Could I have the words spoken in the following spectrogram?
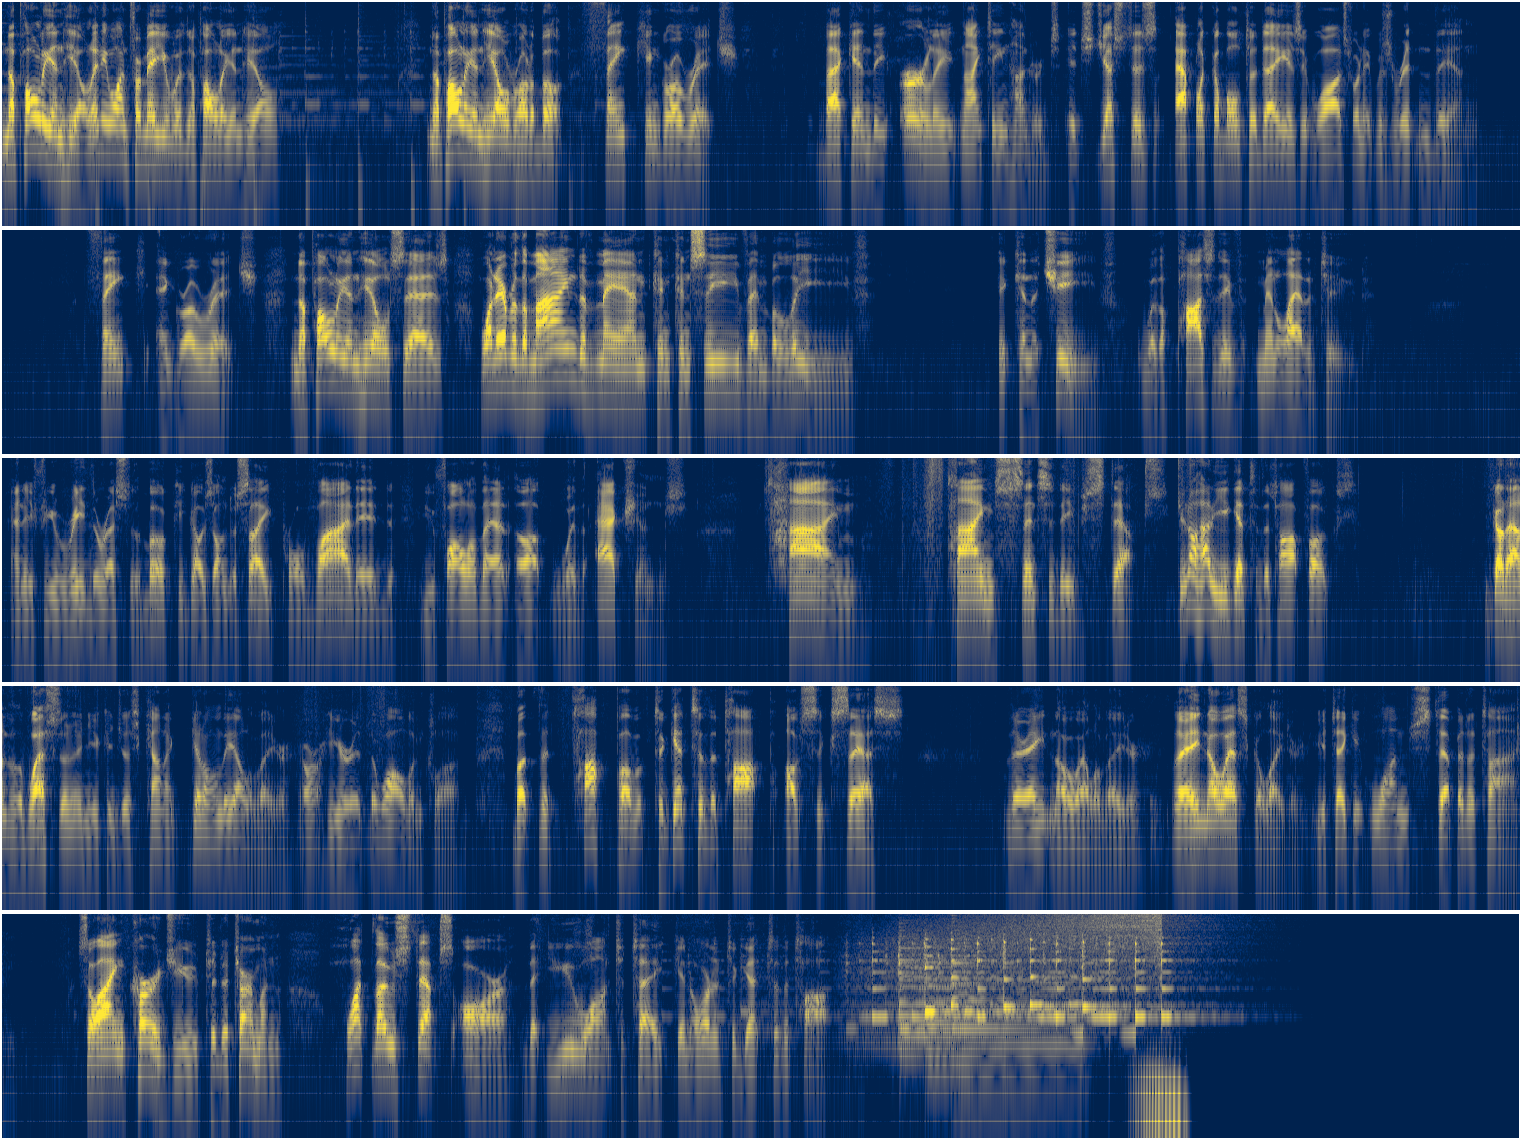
Napoleon Hill. Anyone familiar with Napoleon Hill? Napoleon Hill wrote a book, Think and Grow Rich, back in the early 1900s. It's just as applicable today as it was when it was written then. Think and Grow Rich. Napoleon Hill says, whatever the mind of man can conceive and believe, it can achieve with a positive mental attitude. And if you read the rest of the book, he goes on to say, provided you follow that up with actions, time, time sensitive steps. Do you know how do you get to the top, folks? You go down to the Westin and you can just kind of get on the elevator or here at the Walden Club. But the top of, to get to the top of success, there ain't no elevator. There ain't no escalator. You take it one step at a time. So I encourage you to determine what those steps are that you want to take in order to get to the top.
